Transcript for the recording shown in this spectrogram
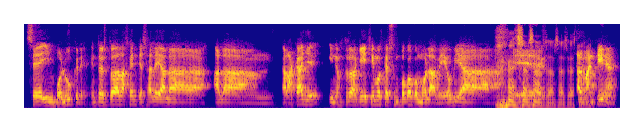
se involucre. Entonces toda la gente sale a la, a la, a la calle y nosotros aquí decimos que es un poco como la Beovia eh, salmantina.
